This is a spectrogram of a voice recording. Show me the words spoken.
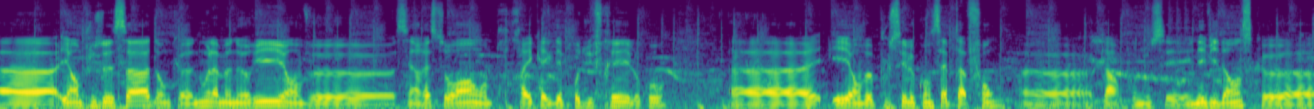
Et en plus de ça, donc nous la meunerie, on veut, c'est un restaurant où on travaille avec des produits frais et locaux. Euh, et on veut pousser le concept à fond, euh, car pour nous c'est une évidence qu'il euh,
